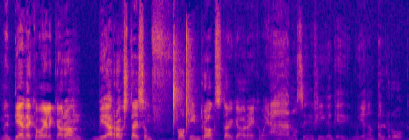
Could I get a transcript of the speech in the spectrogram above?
¿me entiendes? Como que el cabrón, vida rockstar son fucking rockstar, cabrón. Es como, ah, no significa que voy a cantar rock.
